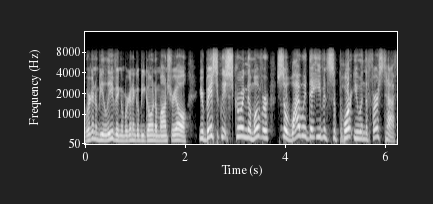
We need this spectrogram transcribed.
we're going to be leaving and we're going to be going to Montreal. You're basically screwing them over. So why would they even support you in the first half?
